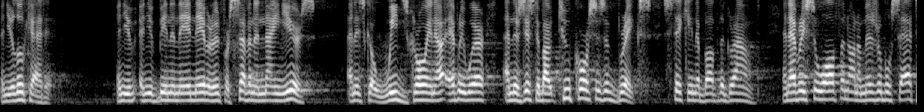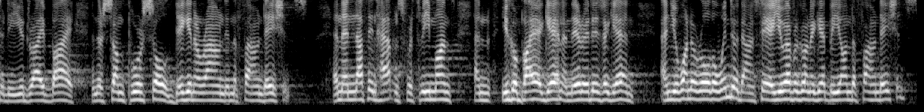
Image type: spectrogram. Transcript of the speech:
and you look at it, and you've, and you've been in the neighborhood for seven and nine years, and it's got weeds growing out everywhere, and there's just about two courses of bricks sticking above the ground. And every so often on a miserable Saturday, you drive by, and there's some poor soul digging around in the foundations. And then nothing happens for three months, and you go by again, and there it is again. And you want to roll the window down and say, Are you ever going to get beyond the foundations?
